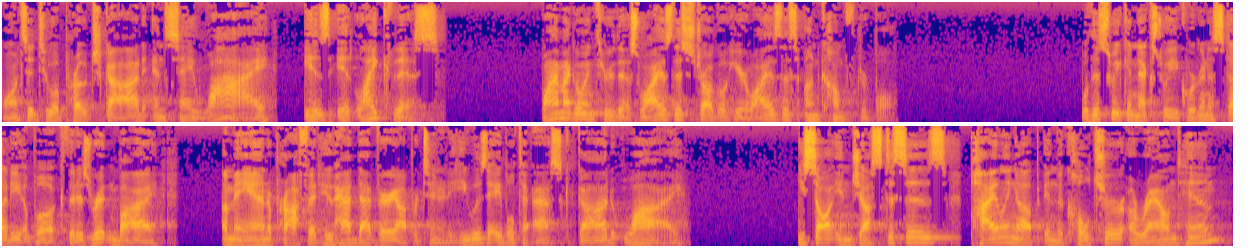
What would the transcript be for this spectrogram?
wanted to approach God and say, Why is it like this? Why am I going through this? Why is this struggle here? Why is this uncomfortable? Well, this week and next week, we're going to study a book that is written by a man, a prophet, who had that very opportunity. He was able to ask God why. He saw injustices piling up in the culture around him,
